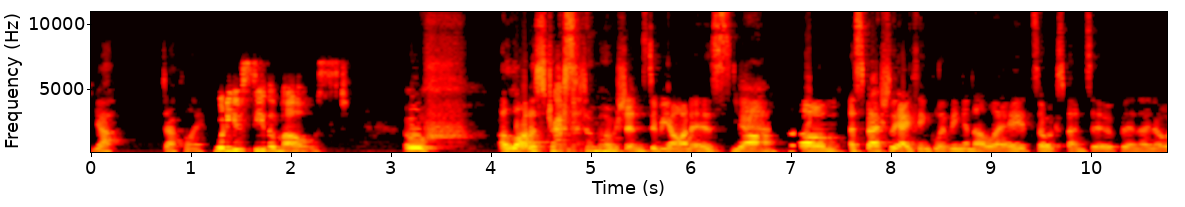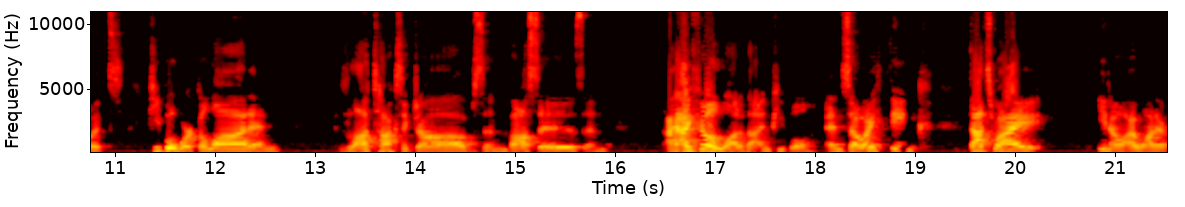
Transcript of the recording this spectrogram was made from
yeah definitely what do you see the most oh a lot of stress and emotions to be honest yeah um especially i think living in la it's so expensive and i know it's people work a lot and there's a lot of toxic jobs and bosses and I, I feel a lot of that in people. And so I think that's why, you know, I want to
